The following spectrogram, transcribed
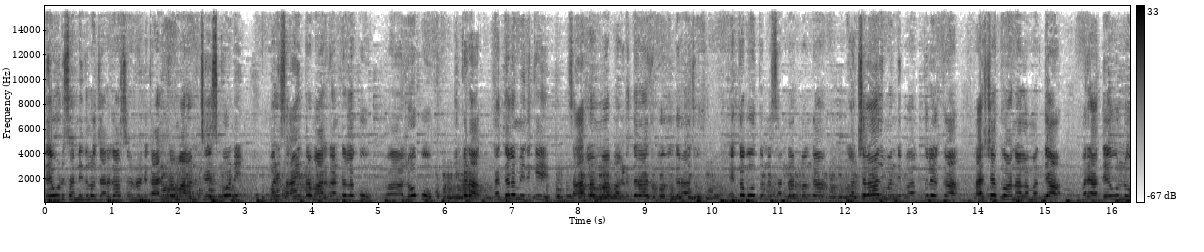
దేవుడి సన్నిధిలో జరగాల్సినటువంటి కార్యక్రమాలను చేసుకొని మరి సాయంత్రం ఆరు గంటలకు లోపు ఇక్కడ గద్దెల మీదకి సార్లమ్మ పగడిద్దరాజు గోవిందరాజు ఎక్కబోతున్న సందర్భంగా లక్షలాది మంది భక్తుల యొక్క హర్షధ్వానాల మధ్య మరి ఆ దేవుళ్ళు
